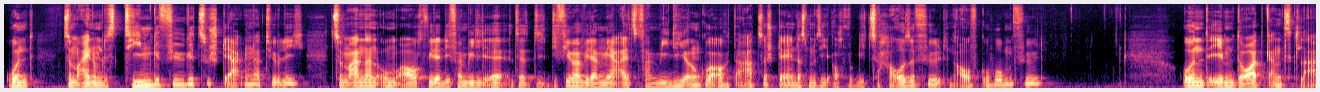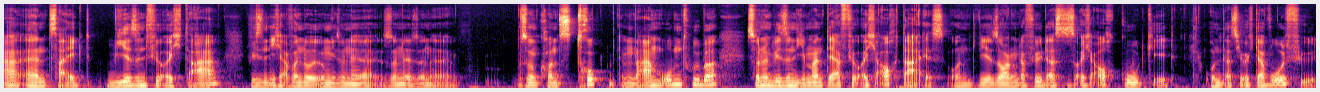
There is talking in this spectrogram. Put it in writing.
Und zum einen, um das Teamgefüge zu stärken natürlich, zum anderen, um auch wieder die Familie, äh, die Firma wieder mehr als Familie irgendwo auch darzustellen, dass man sich auch wirklich zu Hause fühlt und aufgehoben fühlt. Und eben dort ganz klar äh, zeigt, wir sind für euch da. Wir sind nicht einfach nur irgendwie so eine, so eine, so eine so ein Konstrukt mit einem Namen oben drüber, sondern wir sind jemand, der für euch auch da ist. Und wir sorgen dafür, dass es euch auch gut geht und dass ihr euch da wohlfühlt.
